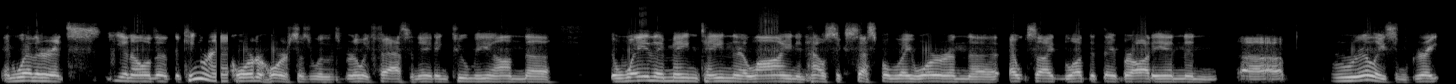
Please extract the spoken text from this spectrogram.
and whether it's you know the the King Ranch quarter horses was really fascinating to me on the the way they maintained their line and how successful they were and the outside blood that they brought in and uh, really some great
